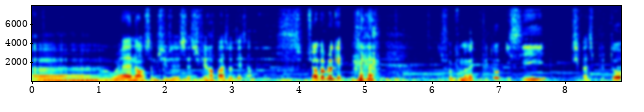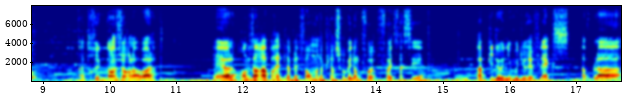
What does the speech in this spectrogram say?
Euh... Ouais, non, ça me ça suffira pas à sauter, ça. Je suis un peu bloqué. Il faut que je me mette plutôt ici. Je fasse plutôt un truc dans ce genre-là, voilà. Et voilà, en faisant réapparaître la plateforme, en appuyant sur V, donc faut, être assez euh, rapide au niveau du réflexe. Hop là.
